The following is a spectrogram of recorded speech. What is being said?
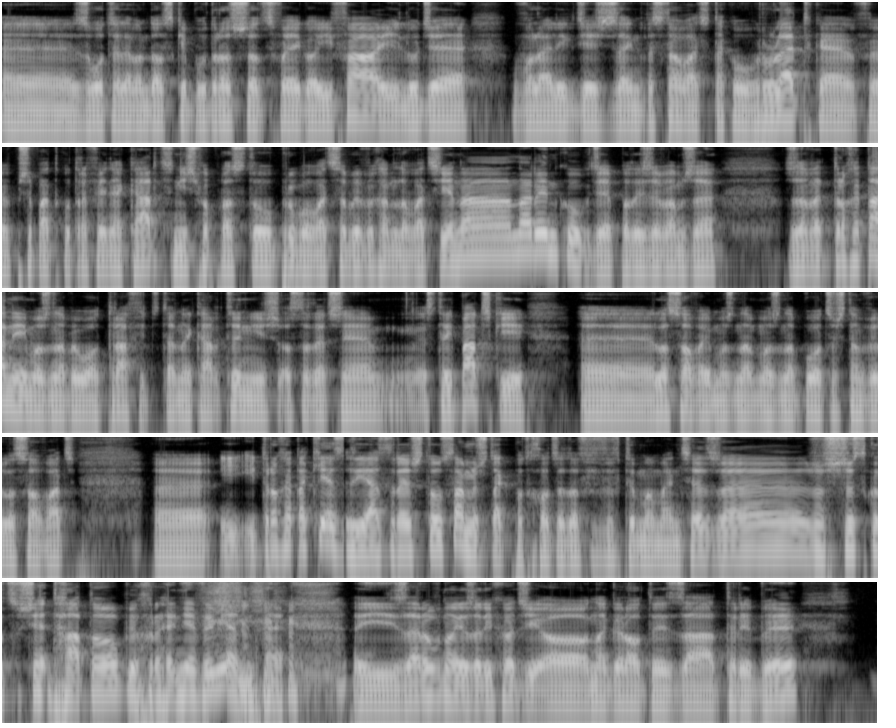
e, złoty Lewandowski był droższy od swojego IFA i ludzie woleli gdzieś zainwestować w taką ruletkę w przypadku trafienia kart, niż po prostu próbować sobie wyhandlować je na, na rynku, gdzie podejrzewam, że, że nawet trochę taniej można było trafić dane karty niż ostatecznie z tej paczki e, losowej można, można było coś tam wylosować. E, I, I trochę tak jest. Ja zresztą sam już tak podchodzę do FIFA w tym momencie, że, że wszystko co się da, to biorę niewymienne. I zarówno jeżeli chodzi o nagrody za tryby,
